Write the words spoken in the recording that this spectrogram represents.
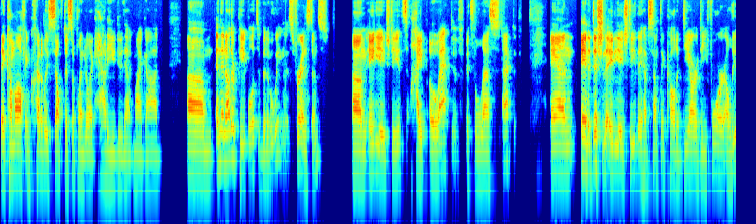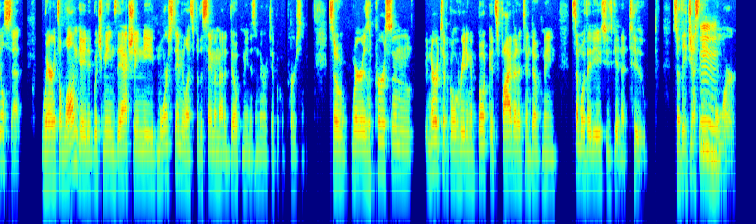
they come off incredibly self-disciplined you're like how do you do that my god um, and then other people it's a bit of a weakness for instance um, adhd it's hypoactive it's less active and in addition to adhd they have something called a drd4 allele set where it's elongated, which means they actually need more stimulus for the same amount of dopamine as a neurotypical person. So, whereas a person neurotypical reading a book, it's five out of 10 dopamine, someone with ADHD is getting a two. So they just need mm. more,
